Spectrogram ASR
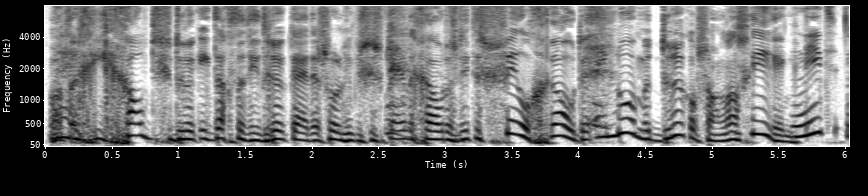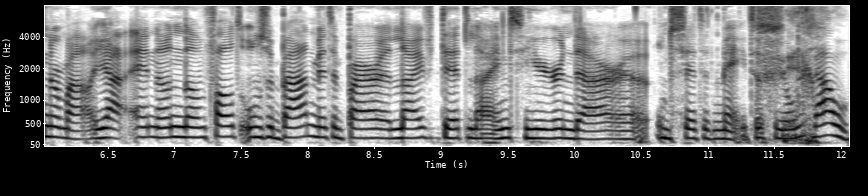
Wat een gigantische druk. Ik dacht dat die druk tijdens de Olympische Spelen groot was. Dit is veel groter. Enorme druk op zo'n lancering. Niet normaal, ja. En dan, dan valt onze baan met een paar live deadlines hier en daar uh, ontzettend mee, toch jongen? Nou,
